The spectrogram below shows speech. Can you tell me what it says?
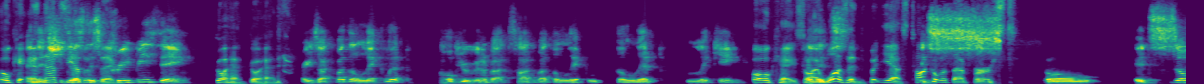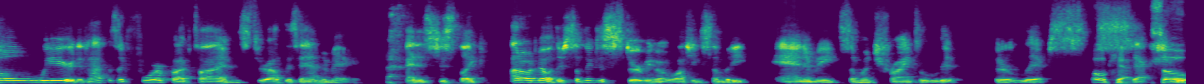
Okay, and, and, then that's she the does other this thing. creepy thing. go ahead. Go ahead. Are you talking about the lick lip? I hope you were going to about to talk about the lick, the lip licking. Okay, so I wasn't, but yes, talk about that first. So it's so weird. It happens like four or five times throughout this anime, and it's just like I don't know. There's something disturbing about watching somebody animate someone trying to lip their lips. Okay, so-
